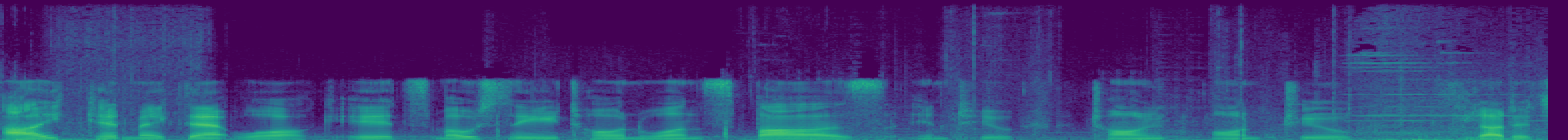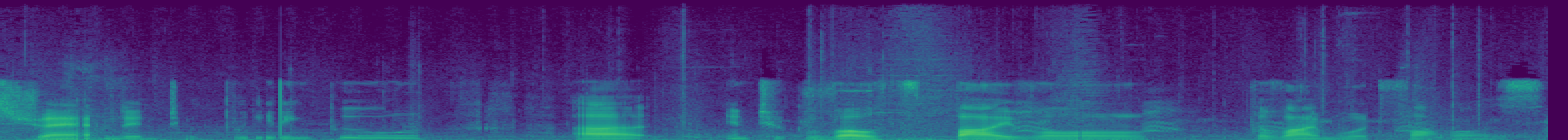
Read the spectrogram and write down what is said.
I can make that work. It's mostly turn one Spara's into turn onto flooded strand into breeding pool, uh, into growth spiral, the Vinewood Falls.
